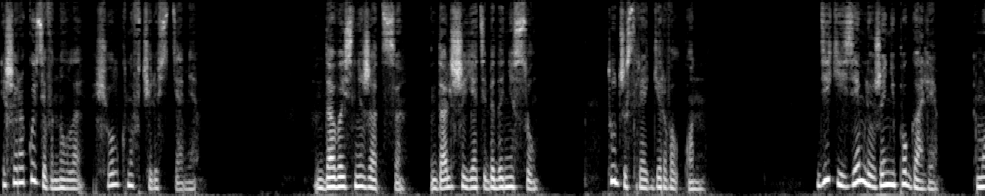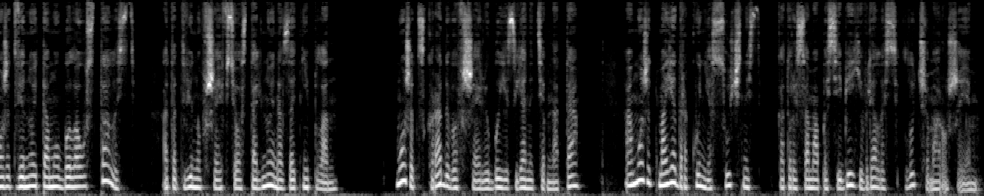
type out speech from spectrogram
и широко зевнула, щелкнув челюстями. «Давай снижаться, дальше я тебя донесу», — тут же среагировал он. Дикие земли уже не пугали. Может, виной тому была усталость, отодвинувшая все остальное на задний план. Может, скрадывавшая любые изъяны темнота — а может, моя драконья сущность, которая сама по себе являлась лучшим оружием.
